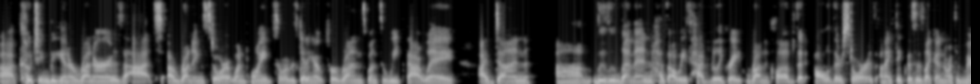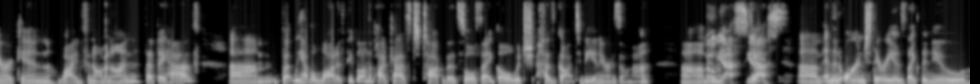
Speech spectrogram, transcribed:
uh, coaching beginner runners at a running store at one point. So I was getting out for runs once a week that way. I've done um, Lululemon has always had really great run clubs at all of their stores. And I think this is like a North American wide phenomenon that they have. Um, but we have a lot of people on the podcast talk about Soul Cycle, which has got to be in Arizona. Um, oh yes, yes. Yeah. Um, and then Orange Theory is like the new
